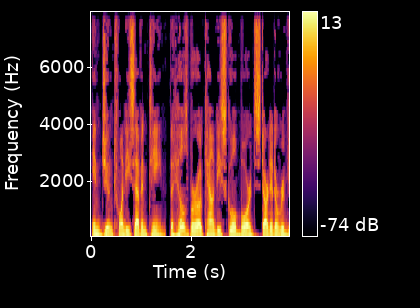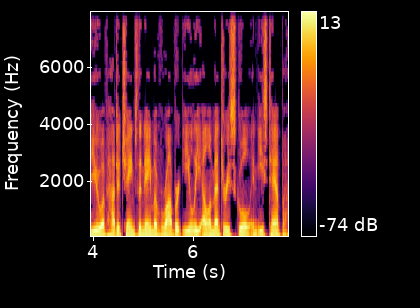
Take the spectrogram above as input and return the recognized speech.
In June 2017, the Hillsborough County School Board started a review of how to change the name of Robert E. Lee Elementary School in East Tampa.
